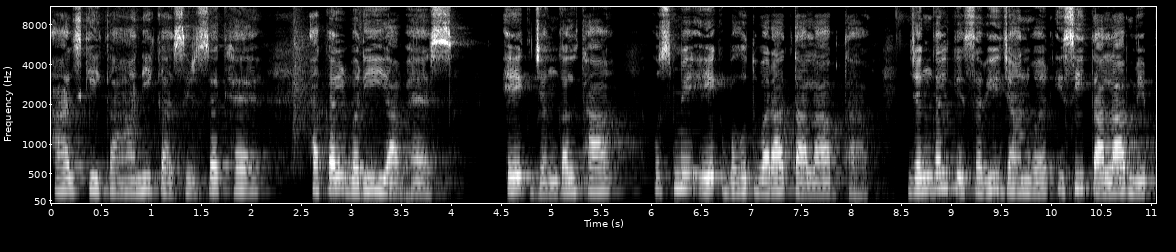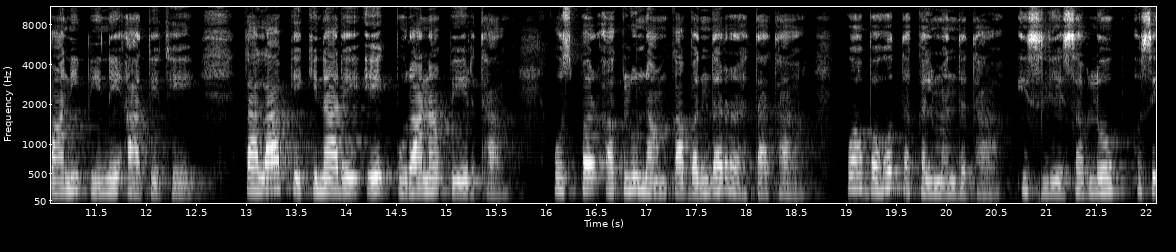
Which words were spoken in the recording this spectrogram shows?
आज की कहानी का शीर्षक है अकलबरी या भैंस। एक जंगल था, उसमें एक बहुत बड़ा तालाब था। जंगल के सभी जानवर इसी तालाब में पानी पीने आते थे। तालाब के किनारे एक पुराना पेड़ था, उस पर अकलू नाम का बंदर रहता था। वह बहुत अक्लमंद था, इसलिए सब लोग उसे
